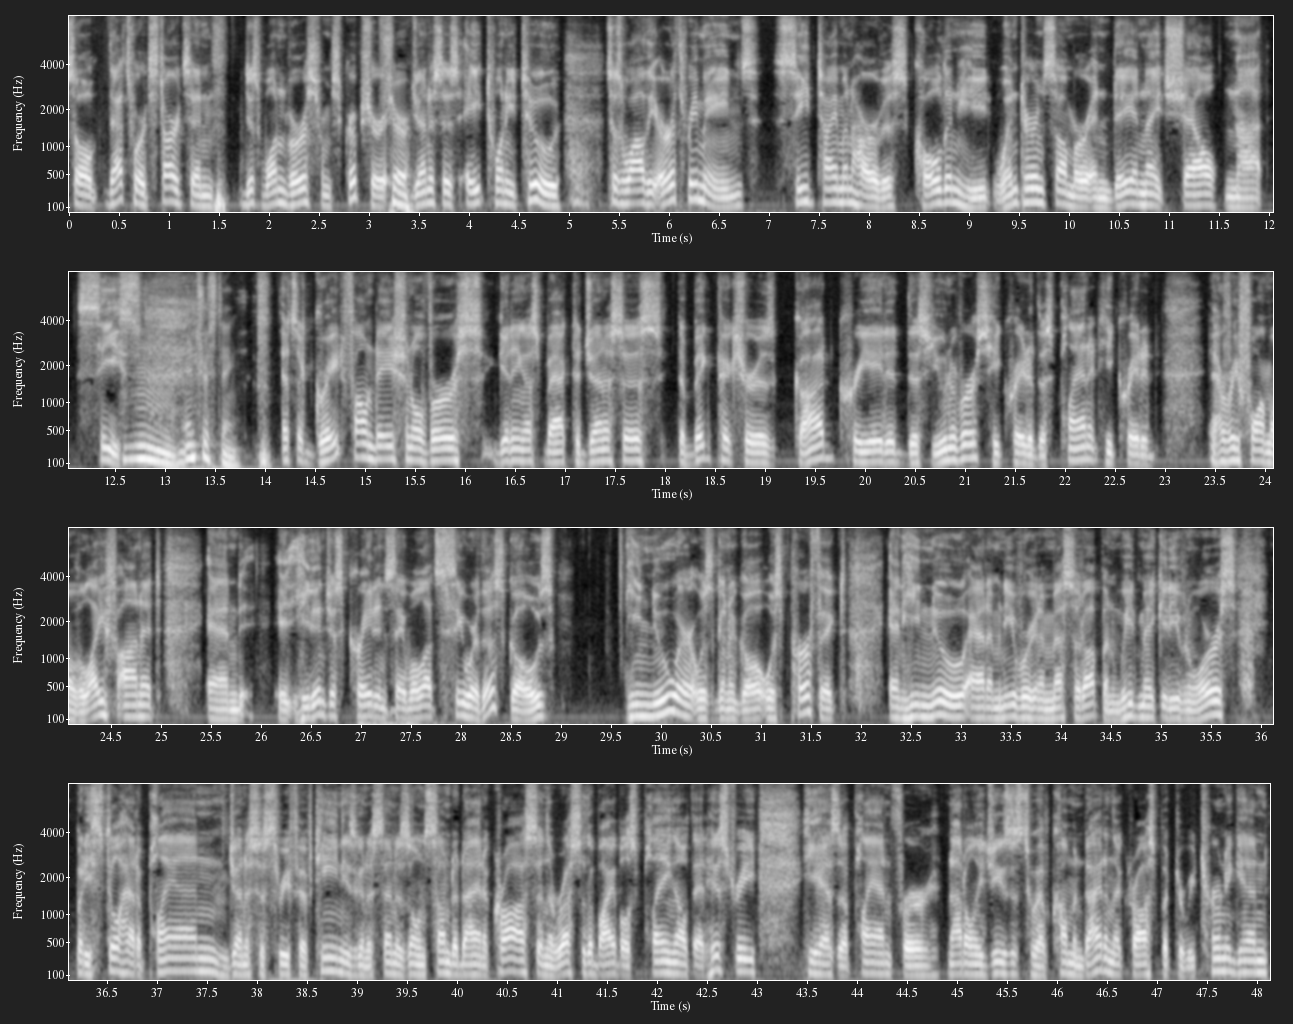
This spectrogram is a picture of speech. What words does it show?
So that's where it starts. And just one verse from Scripture, sure. Genesis eight twenty two, says, "While the earth remains, seed time and harvest, cold and heat, winter and summer, and day and night shall not cease." Mm, interesting. It's a great foundational verse, getting us back to Genesis. The big picture is God created this universe. He created this planet. He created every form of life on it, and it, He didn't just create and say, "Well, let's see where this goes." He knew where it was going to go. It was perfect. And he knew Adam and Eve were going to mess it up and we'd make it even worse. But he still had a plan. Genesis 3.15, he's going to send his own son to die on a cross. And the rest of the Bible is playing out that history. He has a plan for not only Jesus to have come and died on that cross, but to return again.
